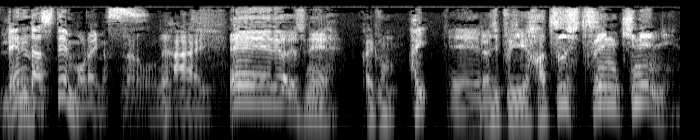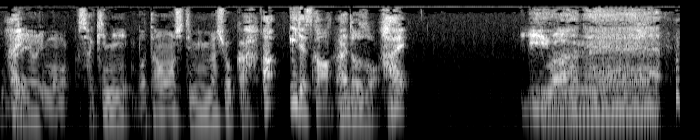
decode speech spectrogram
連打してもらいます。なるほどね。はい。えー、ではですね海君。はい。えー、ラジプリ初出演記念に誰よりも先にボタンを押してみましょうか。あいいですか？はいどうぞ。はい。言わねえ。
